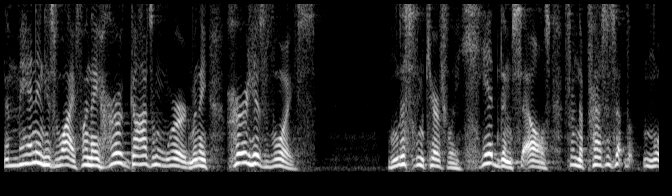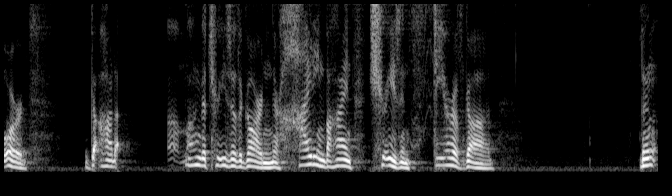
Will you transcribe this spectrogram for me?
The man and his wife, when they heard God's word, when they heard his voice, listened carefully, hid themselves from the presence of the Lord God among the trees of the garden. They're hiding behind trees in fear of God. Then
